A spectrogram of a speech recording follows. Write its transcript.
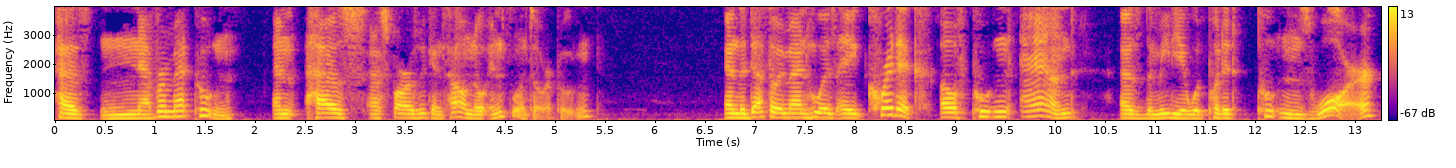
has never met Putin, and has, as far as we can tell, no influence over Putin, and the death of a man who is a critic of Putin and, as the media would put it, Putin's war,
